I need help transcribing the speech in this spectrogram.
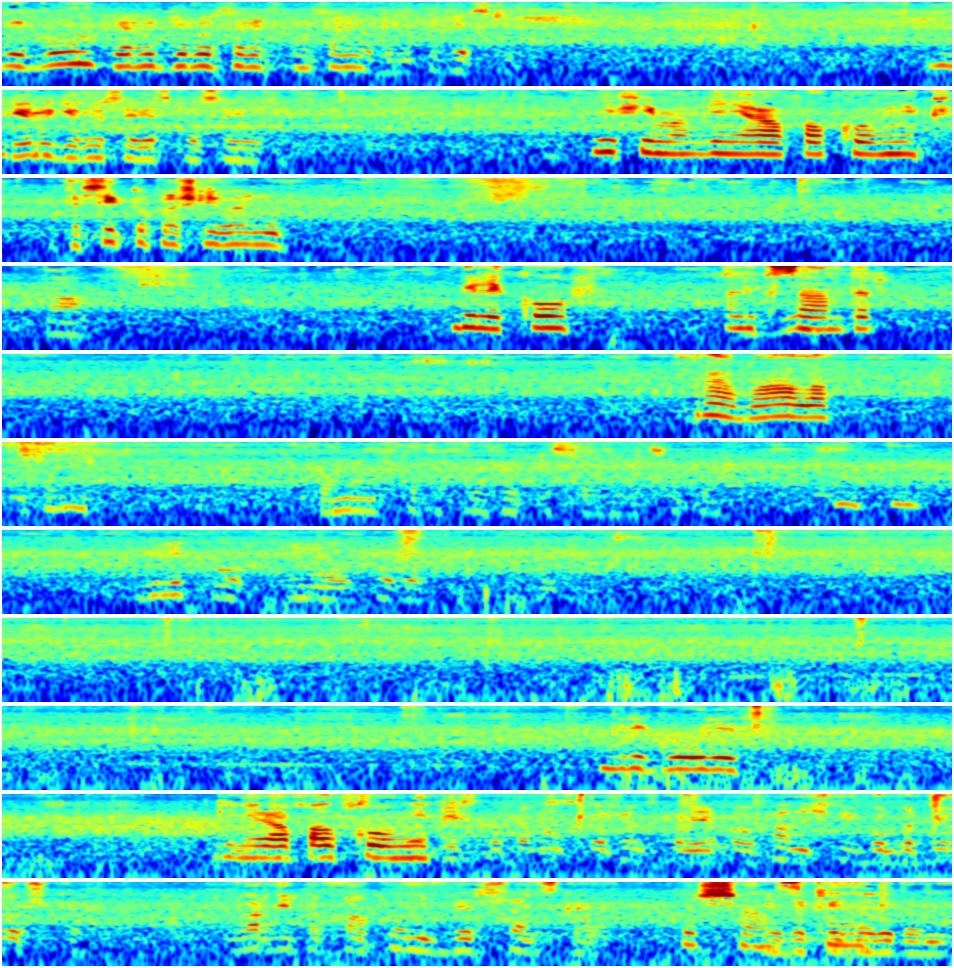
Цвигун. Первый герой Советского Союза, Лепедевский. Первый герой Советского Союза. Ефимов генерал-полковник. Это все, кто прошли войну. А, Беляков. Александр. Провалов. по-моему, что-то с разведкой связывается. Это Беляков, генерал Козов. Григорьев. Генерал-полковник. Женского авиаполка ночных бомбардировщиков. Гвардии подполковник Бершанская. Евдокия Вершанская. Давидовна.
